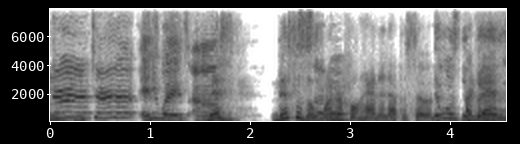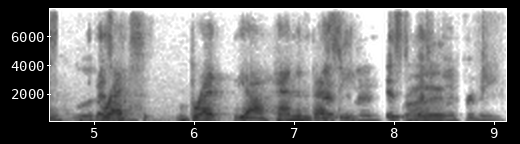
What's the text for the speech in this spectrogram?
turn up, turn up. Anyways, um, this this was a so- wonderful Handon episode. it was the Again, best. The best Brett, Brett, yeah, Handon one. Best Bestie. It's the best one for me.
